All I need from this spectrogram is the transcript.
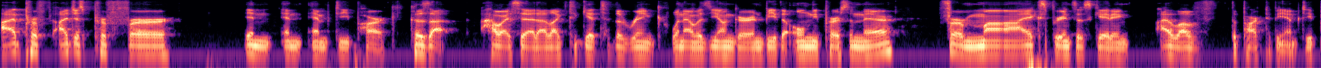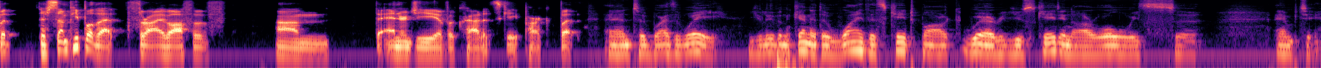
I pref- I just prefer in an empty park because how I said I like to get to the rink when I was younger and be the only person there. For my experience of skating, I love the park to be empty. But there's some people that thrive off of um, the energy of a crowded skate park. But and uh, by the way, you live in Canada. Why the skate park where you skating are always uh, empty?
